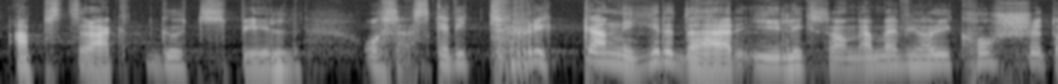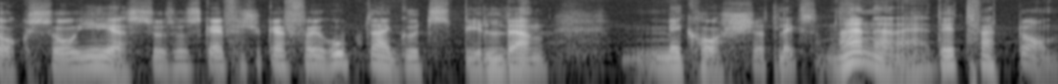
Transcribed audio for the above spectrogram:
abstrakt gudsbild och så ska vi trycka ner det där i, liksom, ja men vi har ju korset också och Jesus och ska vi försöka få ihop den här gudsbilden med korset. Liksom. Nej, nej, nej, det är tvärtom.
